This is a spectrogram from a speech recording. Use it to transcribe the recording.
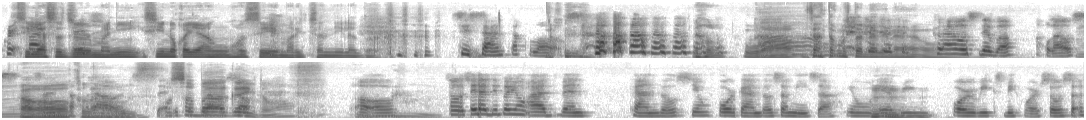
Chri- sila sa Germany. Sino kaya ang Jose Marichan nila doon? si Santa Claus Oo. Wow. Santa Claus talaga na. Oh. Klaus 'di ba Klaus Oo, Santa Claus. O It's sa a Claus. bagay, no? Oo. So, sila di ba yung Advent candles, yung four candles sa misa, yung Mm. every four weeks before. So, sa,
